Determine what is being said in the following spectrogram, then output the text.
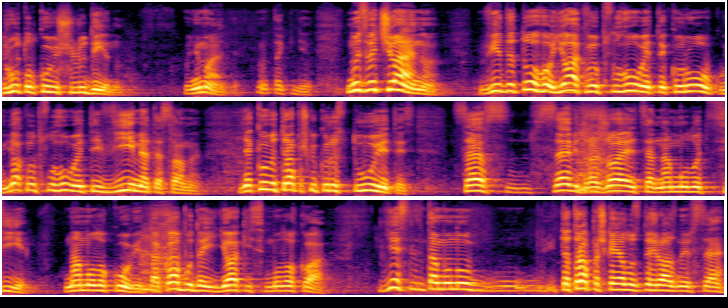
другу толковішу людину. Понімаєте? Ну, звичайно, від того, як ви обслуговуєте коровку, як ви обслуговуєте вім'я те саме, якою ви тряпочкою користуєтесь, це все відражається на молоці, на молокові. Така буде якість молока. Якщо там воно, та трапочка ялоз грязна і все,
